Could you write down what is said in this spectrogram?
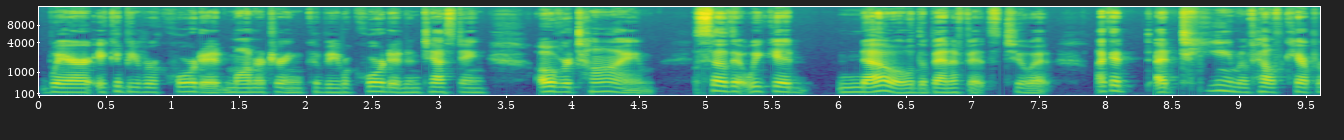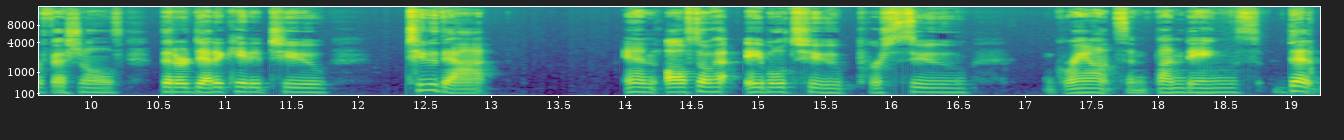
where it could be recorded, monitoring could be recorded and testing over time so that we could know the benefits to it, like a, a team of healthcare professionals that are dedicated to to that and also able to pursue grants and fundings that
